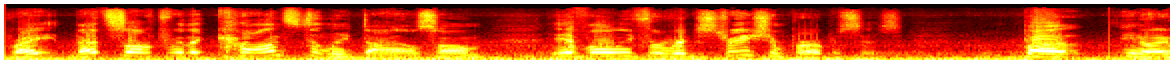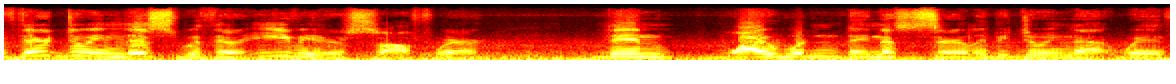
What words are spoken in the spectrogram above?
right? That software that constantly dials home, if only for registration purposes. But you know, if they're doing this with their eReader software then why wouldn't they necessarily be doing that with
